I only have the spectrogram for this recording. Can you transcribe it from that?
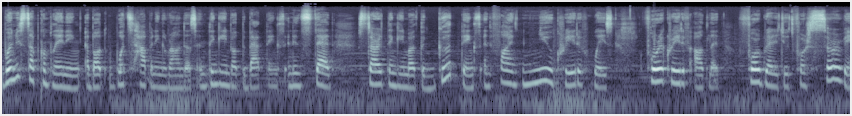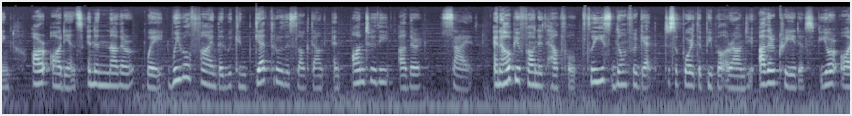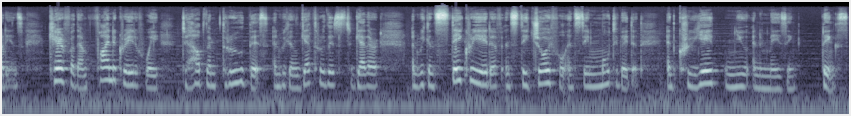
when we stop complaining about what's happening around us and thinking about the bad things and instead start thinking about the good things and find new creative ways for a creative outlet, for gratitude, for serving our audience in another way, we will find that we can get through this lockdown and onto the other side. And I hope you found it helpful. Please don't forget to support the people around you, other creatives, your audience. Care for them, find a creative way to help them through this, and we can get through this together. And we can stay creative and stay joyful and stay motivated and create new and amazing things.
